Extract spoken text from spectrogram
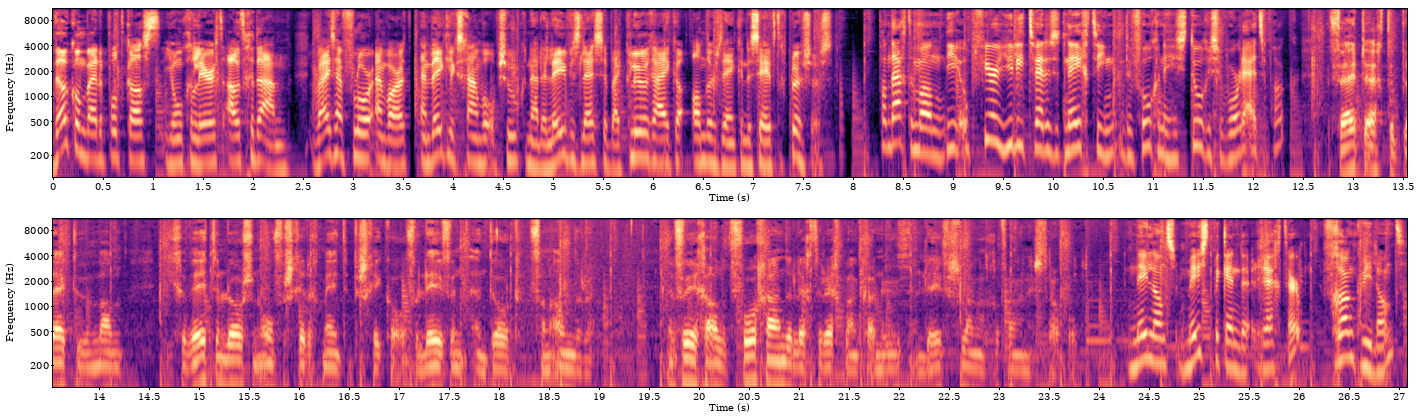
Welkom bij de podcast Jong Geleerd, Oud Gedaan. Wij zijn Floor en Wart en wekelijks gaan we op zoek naar de levenslessen bij kleurrijke, andersdenkende 70-plussers. Vandaag de man die op 4 juli 2019 de volgende historische woorden uitsprak. In feite echter blijkt u een man die gewetenloos en onverschillig meent te beschikken over leven en dood van anderen. En vanwege al het voorgaande legt de rechtbank aan u een levenslange gevangenisstraf op. Nederlands meest bekende rechter, Frank Wieland.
